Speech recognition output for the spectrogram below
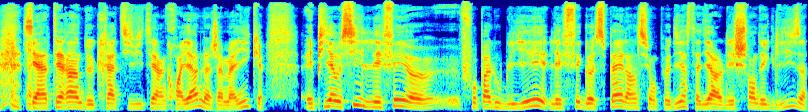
c'est un terrain de créativité incroyable, la Jamaïque. Et puis il y a aussi l'effet, euh, faut pas l'oublier, l'effet gospel, hein, si on peut dire, c'est-à-dire les chants d'église,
